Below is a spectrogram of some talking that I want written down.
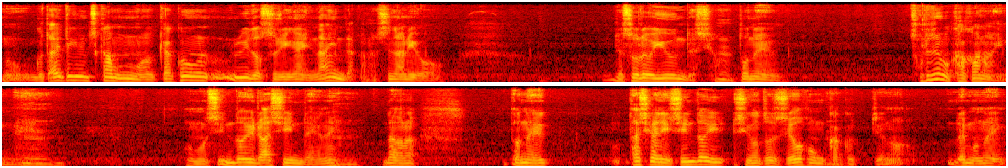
のを具体的につかむのは脚本をリードする以外にないんだからシナリオを。でそれを言うんですよ。うん、とねそれでも書かないんで、うん、もうしんどいらしいんだよね。うん、だからとね確かにしんどい仕事ですよ本書くっていうのは。でもね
